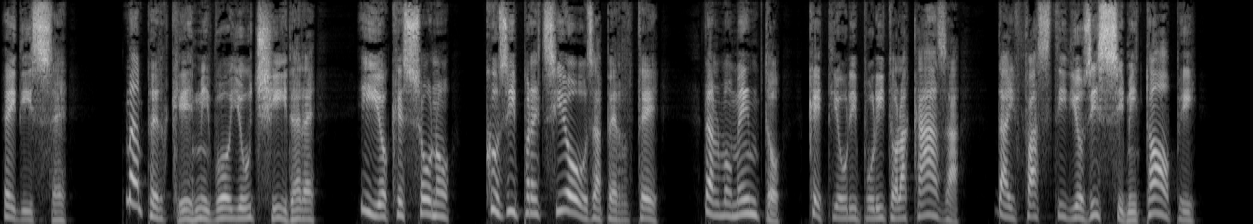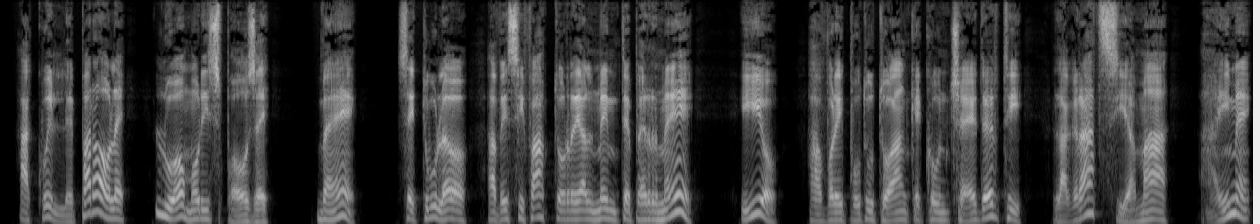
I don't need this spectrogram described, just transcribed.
e disse Ma perché mi vuoi uccidere, io che sono così preziosa per te, dal momento che ti ho ripulito la casa dai fastidiosissimi topi? A quelle parole l'uomo rispose Beh, se tu lo avessi fatto realmente per me, io avrei potuto anche concederti la grazia, ma, ahimè,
